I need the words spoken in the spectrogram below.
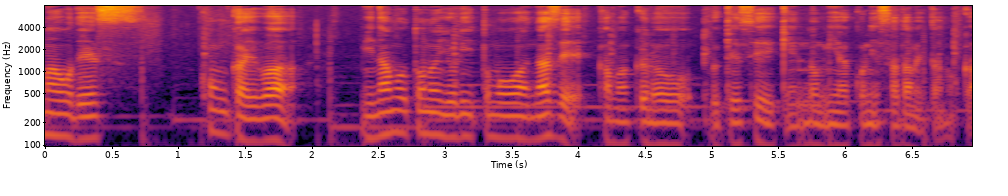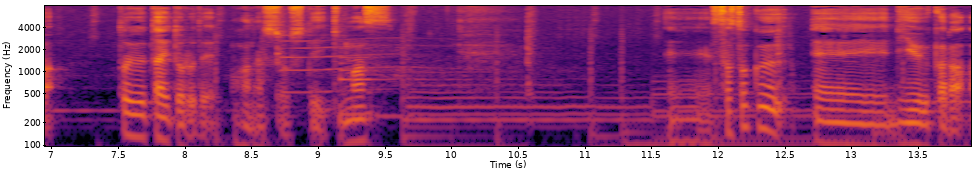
真央です。今回は源頼朝はなぜ鎌倉を武家政権の都に定めたのかというタイトルでお話をしていきます、えー、早速、えー、理由から、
